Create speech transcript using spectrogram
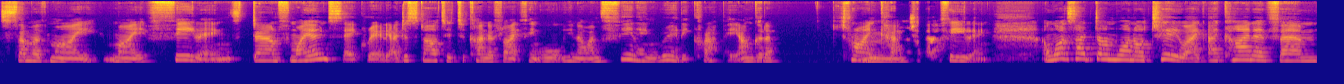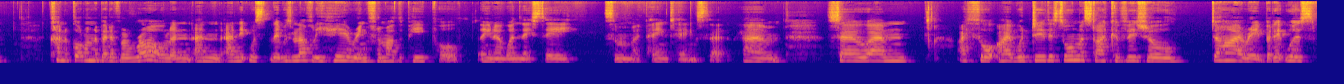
some of my my feelings down for my own sake really. I just started to kind of like think well you know i'm feeling really crappy. I'm going to try and mm. capture that feeling. And once i'd done one or two i, I kind of um, kind of got on a bit of a roll and and and it was it was lovely hearing from other people you know when they see some of my paintings that um, so um, i thought i would do this almost like a visual diary but it was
